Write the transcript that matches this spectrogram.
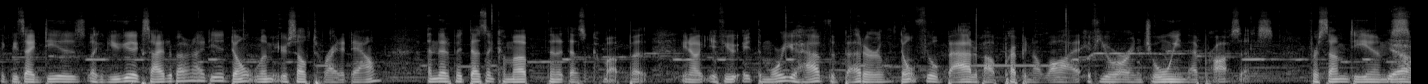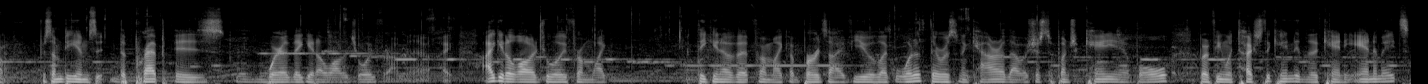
like these ideas. Like if you get excited about an idea, don't limit yourself to write it down and then if it doesn't come up then it doesn't come up. But you know if you it, the more you have the better. Like, don't feel bad about prepping a lot if you are enjoying that process. For some dms Yeah. for some dms the prep is where they get a lot of joy from. You know, I, I get a lot of joy from like thinking of it from like a bird's eye view like what if there was an encounter that was just a bunch of candy in a bowl but if anyone touched the candy the candy animates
